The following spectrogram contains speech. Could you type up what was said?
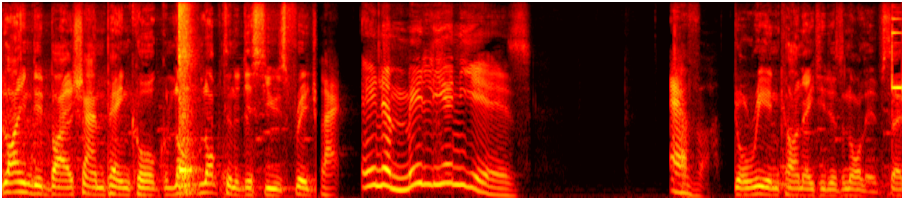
blinded by a champagne cork, lock, locked in a disused fridge, Like, in a million years. Ever. You're reincarnated as an olive. So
